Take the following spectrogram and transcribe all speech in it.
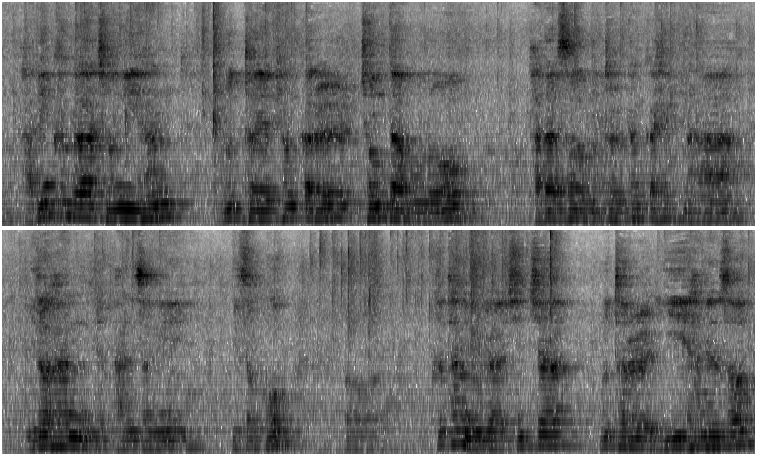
어, 바빙크가 정의한 루터의 평가를 정답으로 받아서 루터를 평가했구나 이러한 반성이 있었고 어, 그렇다면 우리가 진짜 루터를 이해하면서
